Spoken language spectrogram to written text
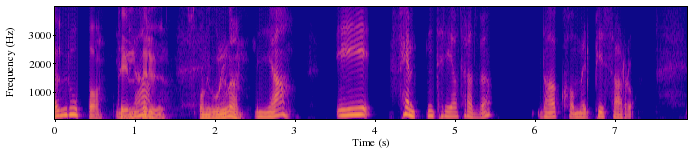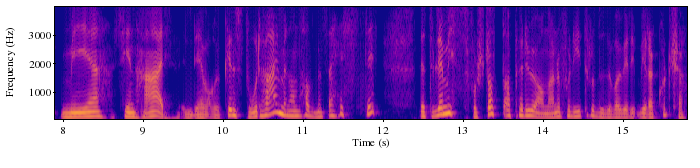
Europa til Ja. Peru. Spanjolene. Ja, i 1533, da kommer Pizarro med sin hær. Det var jo ikke en stor hær, men han hadde med seg hester. Dette ble misforstått av peruanerne, for de trodde det var Viracocha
